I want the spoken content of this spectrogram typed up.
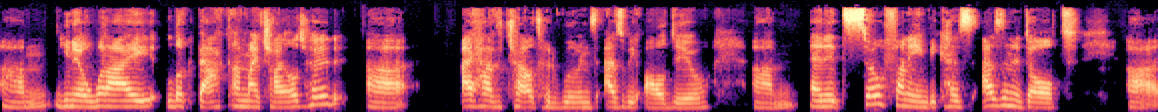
um, you know, when I look back on my childhood, uh, I have childhood wounds, as we all do. Um, and it's so funny because as an adult, uh,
